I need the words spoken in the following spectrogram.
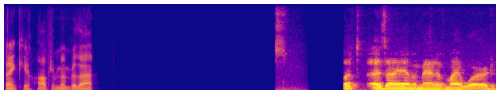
Thank you. I'll remember that. But as I am a man of my word,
